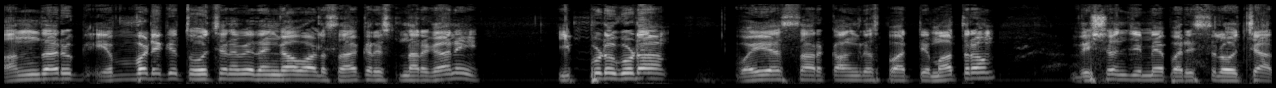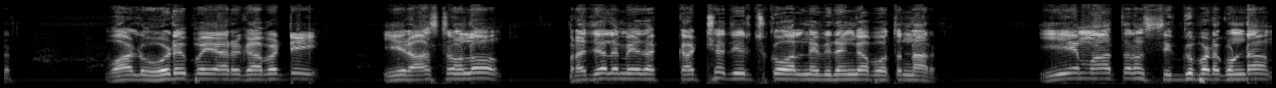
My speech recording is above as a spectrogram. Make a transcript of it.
అందరూ ఎవ్వడికి తోచిన విధంగా వాళ్ళు సహకరిస్తున్నారు. కానీ ఇప్పుడు కూడా వైఎస్ఆర్ కాంగ్రెస్ పార్టీ మాత్రం విషం జిమ్మే పరిస్థితిలో వచ్చారు. వాళ్ళు ఓడిపోయారు కాబట్టి ఈ రాష్ట్రంలో ప్రజల మీద కక్ష తీర్చుకోవాలనే విధంగా పోతున్నారు. ఏమాత్రం సిగ్గుపడకుండా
